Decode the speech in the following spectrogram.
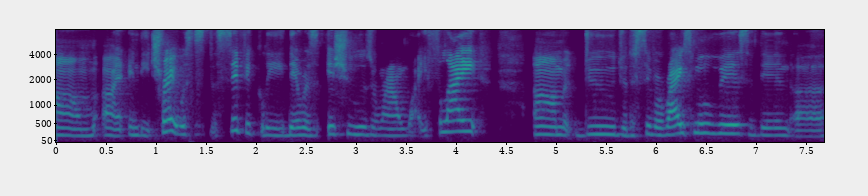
Um, uh, in Detroit was specifically, there was issues around white flight, um, due to the civil rights movements and then uh,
